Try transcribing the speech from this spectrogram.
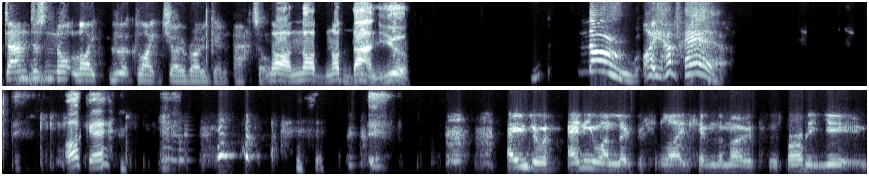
Dan does not like look like Joe Rogan at all. No, not not Dan. You. No, I have hair. Okay. Angel, if anyone looks like him the most, it's probably you.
